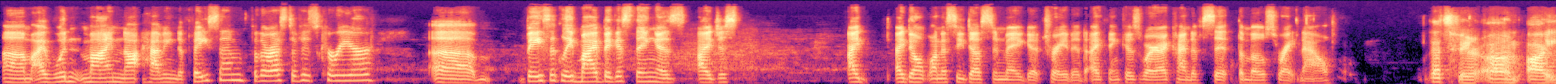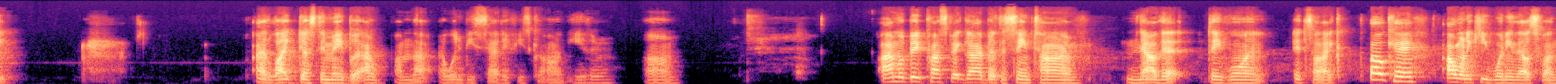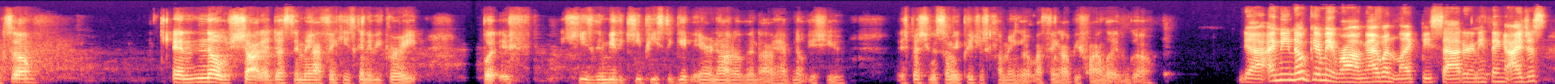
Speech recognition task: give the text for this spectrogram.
Um, I wouldn't mind not having to face him for the rest of his career. Um, basically my biggest thing is I just I I don't want to see Dustin May get traded. I think is where I kind of sit the most right now. That's fair. Um I I like Dustin May, but I, I'm not I wouldn't be sad if he's gone either. Um I'm a big prospect guy, but at the same time, now that they've won, it's like, okay, I want to keep winning. That was fun. So and no shot at Dustin May. I think he's going to be great, but if he's going to be the key piece to getting Arenado, then I have no issue, especially with so many pitchers coming up. I think I'll be fine letting him go. Yeah, I mean, don't get me wrong. I wouldn't like be sad or anything. I just,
